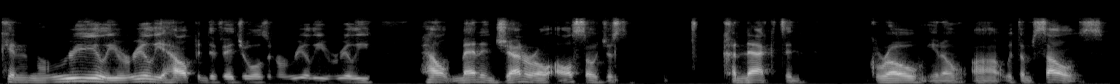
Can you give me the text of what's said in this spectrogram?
can really really help individuals and really really help men in general also just connect and grow, you know, uh, with themselves,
